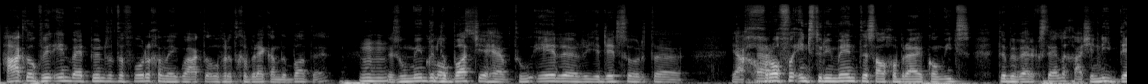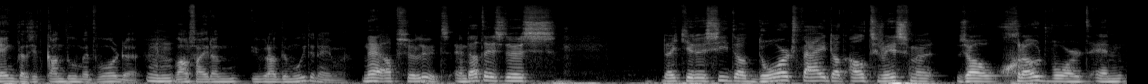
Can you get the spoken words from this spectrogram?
haakt ook weer in bij het punt wat we vorige week maakten over het gebrek aan debat. Hè? Mhm. Dus hoe minder Klopt. debat je hebt, hoe eerder je dit soort eh, ja, grove instrumenten zal gebruiken om iets te bewerkstelligen. Als je niet denkt dat je het kan doen met woorden, Mhm. waarom zou je dan überhaupt de moeite nemen? Nee, absoluut. En dat is dus dat je dus ziet dat door het feit dat altruïsme zo groot wordt en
